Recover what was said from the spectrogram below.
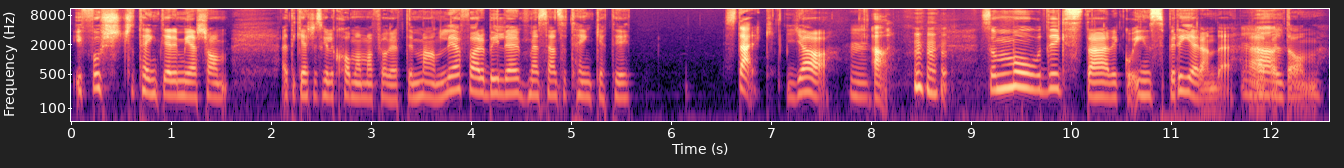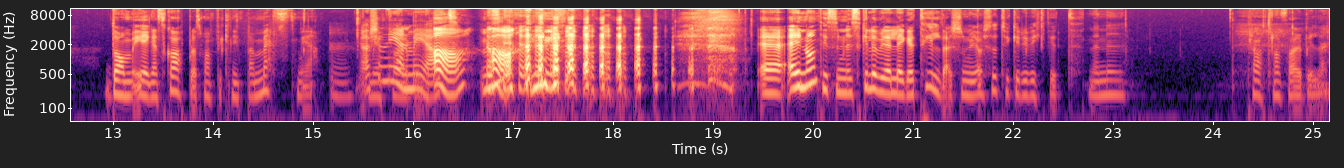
i först så tänkte jag det mer som att det kanske skulle komma om man frågar efter manliga förebilder, men sen så tänker jag att det Stark? Ja. Mm. ja. Så modig, stark och inspirerande mm. är väl de, de egenskaper som man förknippar mest med. Mm. Jag känner igen mig i allt. Ja. eh, är det någonting som ni skulle vilja lägga till där som ni också tycker är viktigt när ni pratar om förebilder?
